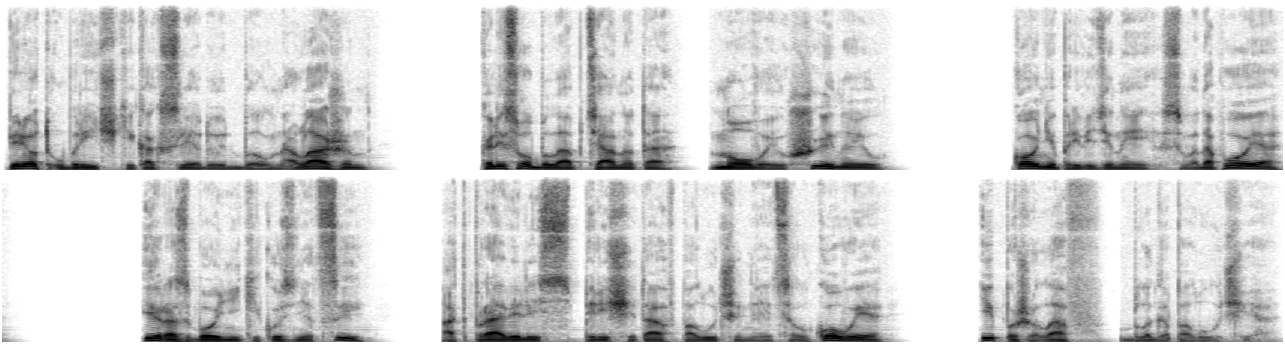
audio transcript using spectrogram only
вперед у брички как следует был налажен, колесо было обтянуто новою шиною, кони приведены с водопоя, и разбойники-кузнецы отправились, пересчитав полученные целковые и пожелав благополучия.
